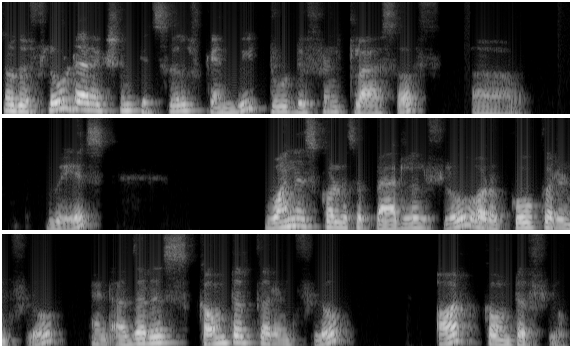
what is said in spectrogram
Now the flow direction itself can be two different class of uh, ways. One is called as a parallel flow or a co-current flow and other is counter current flow or counter flow.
